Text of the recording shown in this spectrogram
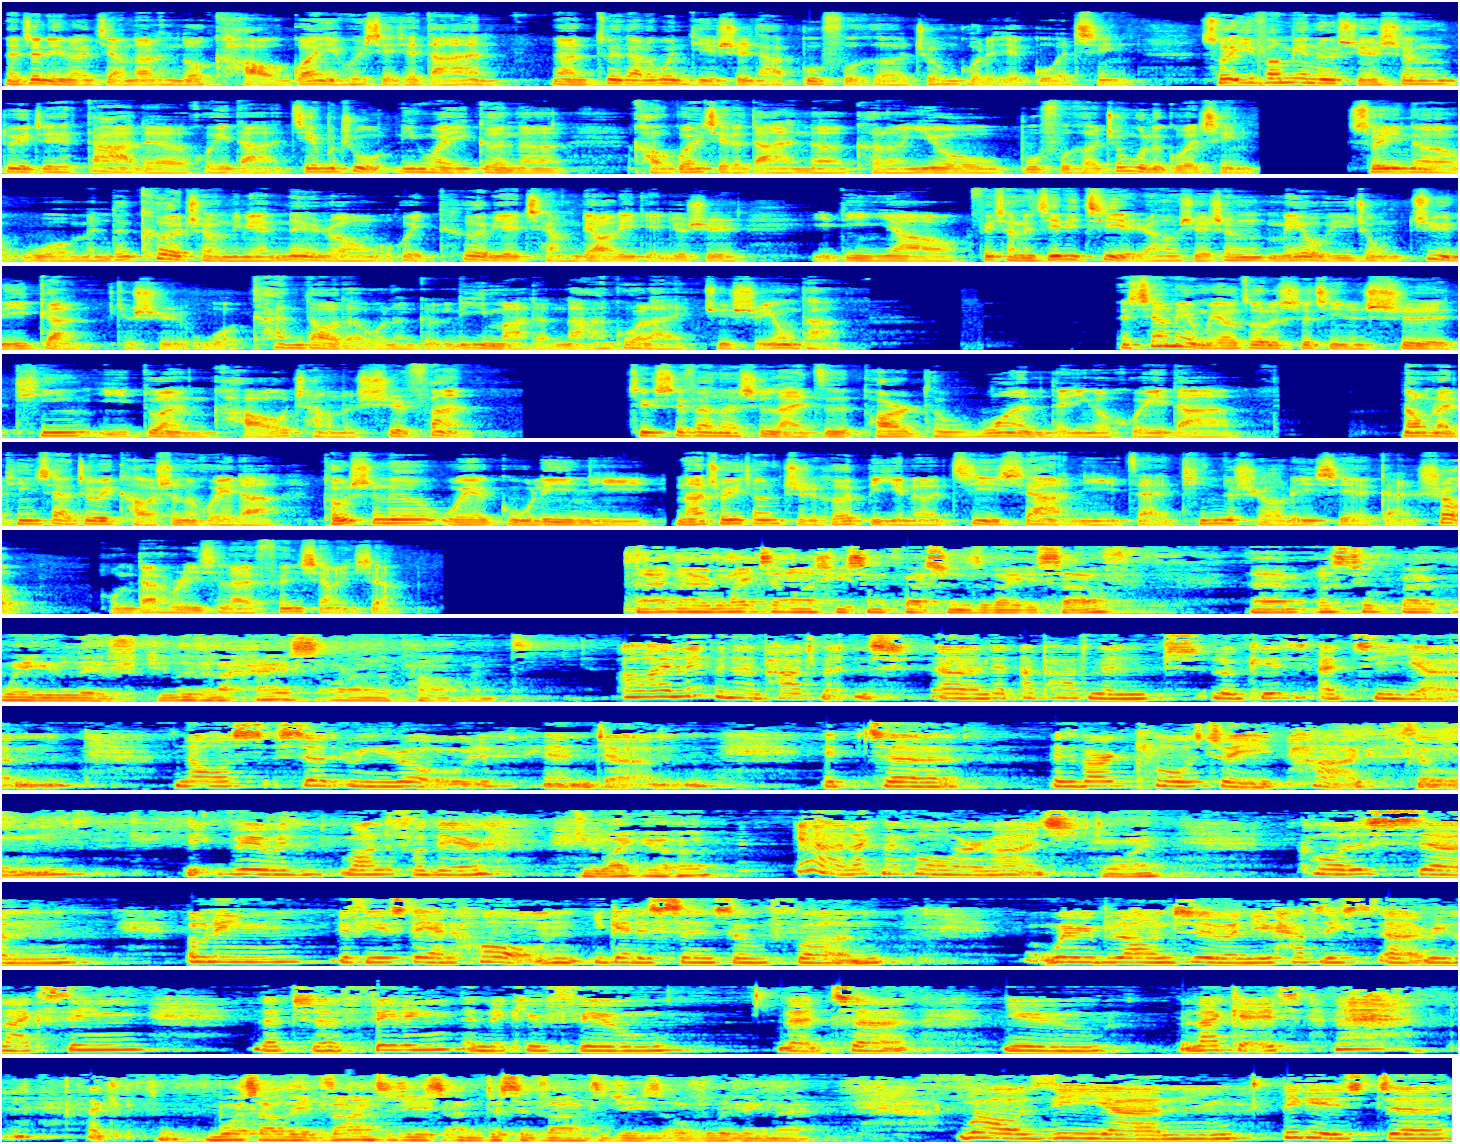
那这里呢，讲到很多考官也会写一些答案，那最大的问题是它不符合中国的一些国情，所以一方面呢，学生对这些大的回答接不住，另外一个呢，考官写的答案呢，可能又不符合中国的国情。所以呢，我们的课程里面内容会特别强调的一点就是，一定要非常的接地气，然后学生没有一种距离感，就是我看到的，我能够立马的拿过来去使用它。那下面我们要做的事情是听一段考场的示范。这个示范呢是来自 Part One 的一个回答。那我们来听一下这位考生的回答，同时呢，我也鼓励你拿出一张纸和笔呢，记下你在听的时候的一些感受。我们待会儿一起来分享一下。Uh, now, I'd like to ask you some questions about yourself. Um, let's talk about where you live. Do you live in a house or an apartment? Oh, I live in an apartment. Uh, that apartment located at the um, North Third Ring Road, and um, it uh, is very close to a park, so the view is wonderful there. Do you like your home? Yeah, I like my home very much. Why? Because um, only if you stay at home, you get a sense of um, where you belong to, and you have this uh, relaxing that uh, feeling that make you feel that uh, you like it. okay. What are the advantages and disadvantages of living there? Well, the um, biggest uh,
